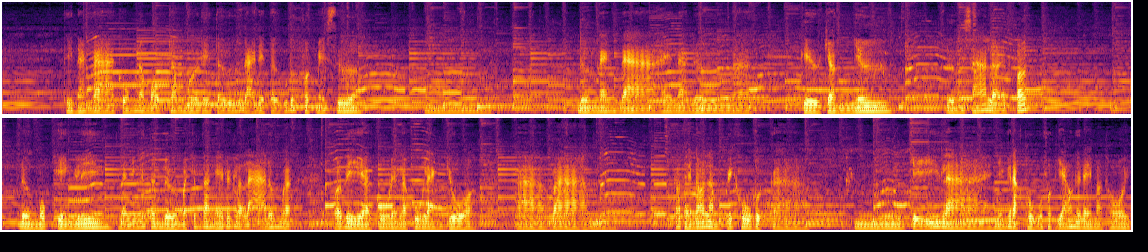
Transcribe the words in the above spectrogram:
Thì Nang Đà cũng là một trong 10 đệ tử đại đệ tử của Đức Phật ngày xưa. Đường Nang Đà hay là đường à, Kiều Trần Như đường Xá Lợi Phất đường Mục Kiền Liên là những cái tên đường mà chúng ta nghe rất là lạ đúng không ạ? Bởi vì à, khu đây là khu làng chùa à, và có thể nói là một cái khu vực à, chỉ là những cái đặc thù của Phật giáo nơi đây mà thôi.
